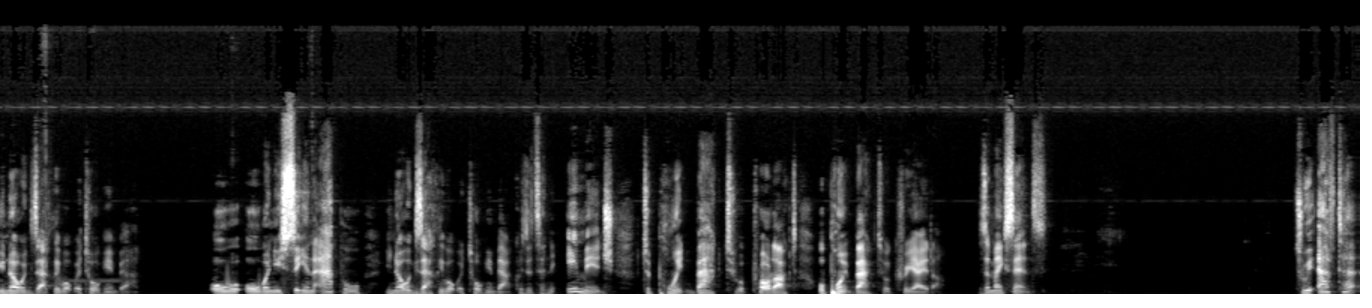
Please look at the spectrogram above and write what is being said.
you know exactly what we're talking about. Or, or when you see an apple, you know exactly what we're talking about because it's an image to point back to a product or point back to a creator. Does that make sense? So we have to,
